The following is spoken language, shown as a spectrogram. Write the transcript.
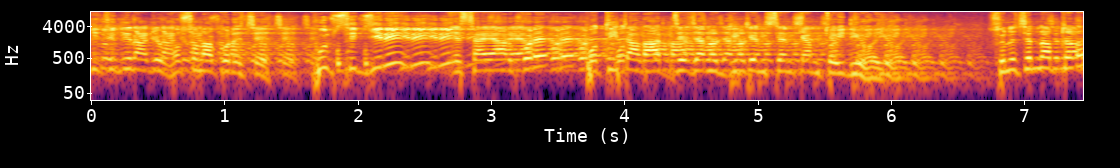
কিছুদিন আগে ঘোষণা করেছে, খুব শিগগিরই এসআইআর করে প্রতিটা রাজ্যে যেন ডিটেনশন ক্যাম্প তৈরি হয়। শুনেছেন না আপনারা?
